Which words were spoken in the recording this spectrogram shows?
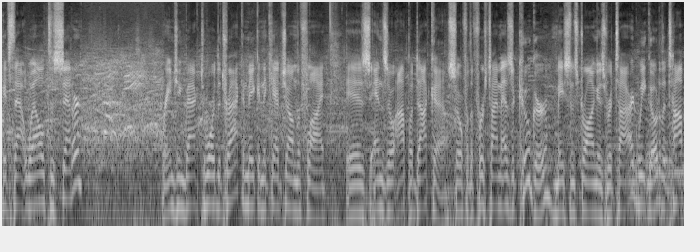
Hits that well to center. Ranging back toward the track and making the catch on the fly is Enzo Apodaca. So for the first time as a Cougar, Mason Strong is retired. We go to the top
